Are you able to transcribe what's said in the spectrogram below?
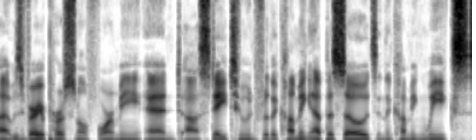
Uh, it was very personal for me, and uh, stay tuned for the coming episodes in the coming weeks,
